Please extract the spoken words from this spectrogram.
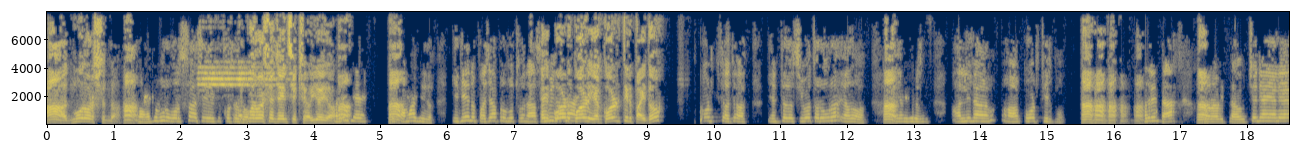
ಹದಿಮೂರು ವರ್ಷದ ಹದಿಮೂರು ವರ್ಷ ಕೊಟ್ಟರು ವರ್ಷ ಜೈಲ್ ಶಿಕ್ಷೆ. ಅಯ್ಯೋ ಸಮಾಜ ಇದು. ಇದೇನು ಪ್ರಜಾಪ್ರಭುತ್ವ ಕೋರ್ಟ್ ತೀರ್ಪ ಕೋರ್ಟ್ ಕೋರ್ಟ್ ತೀರ್ಪಾ ಇದು? ಕೋರ್ಟ್ ಎಂತ ಶಿವತರೂರ ಯಾವ್ದೋ? ಅಲ್ಲಿನ ಕೋರ್ಟ್ ತೀರ್ಪು. ಅದರಿಂದ. ಉಚ್ಚ ನ್ಯಾಯಾಲಯ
